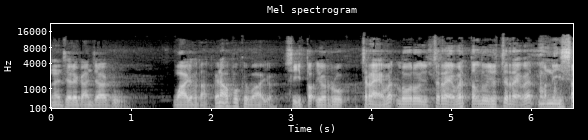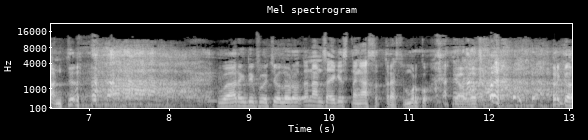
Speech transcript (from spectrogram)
Nah jare kancaku, wayo ta. Kena apa ke wayo? Sitok ya ru cerewet, loro ya cerewet, telu ya cerewet, menisan. Bareng di bojo loro tenan saiki setengah stres. Mergo ya Allah. Mergo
